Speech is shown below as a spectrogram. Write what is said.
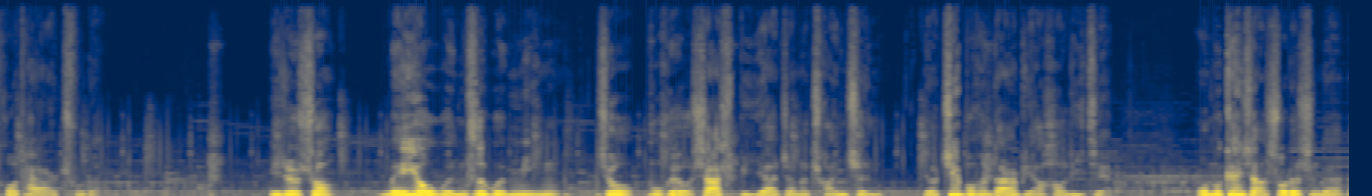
脱胎而出的。也就是说，没有文字文明，就不会有莎士比亚这样的传承。要这部分当然比较好理解。我们更想说的是呢，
